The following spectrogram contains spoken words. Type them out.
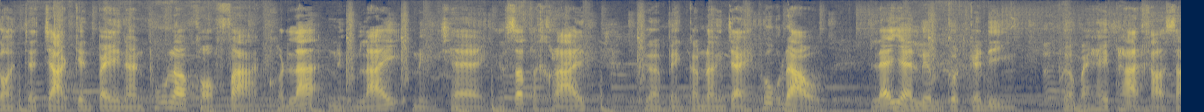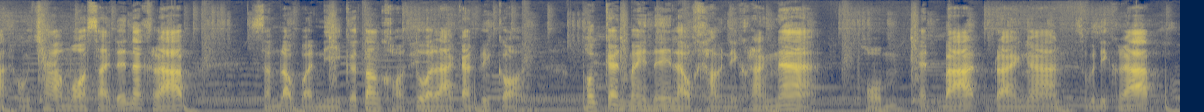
ก่อนจะจากกันไปนั้นพวกเราขอฝากคนละ 1 ไลค์ 1 แชร์1 Subscribe เพื่อเป็นกำลังใจให้พวกเรา และอย่าลืมกดกระดิ่ง เพื่อไม่ให้พลาดข่าวสารของชาวมอไซค์ด้วยนะครับสำหรับวันนี้ก็ต้องขอตัวลากันไปก่อน พบกันใหม่ในเหล่าข่าวในครั้งหน้า ผมแอดบาร์รายงาน สวัสดีครับ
